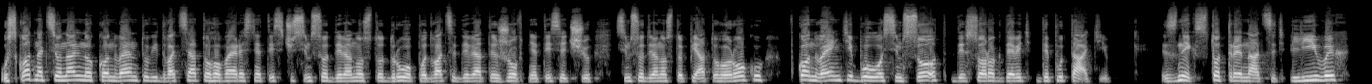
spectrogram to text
У склад Національного конвенту від 20 вересня 1792 по 29 жовтня 1795 року конвенті було 749 депутатів, з них 113 лівих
